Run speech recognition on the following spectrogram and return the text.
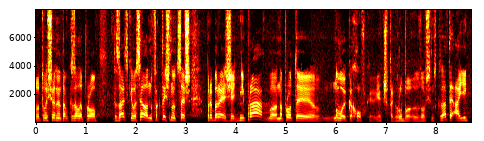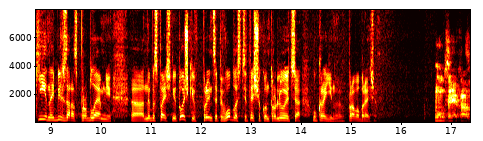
от ви щойно там казали про Козацьке веселе. Ну фактично, це ж прибережжя Дніпра напроти нової Каховки, якщо так грубо зовсім сказати. А які найбільш зараз проблемні небезпечні точки, в принципі, в області, те, що контролюється Україною, правобережжя? Ну, це якраз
